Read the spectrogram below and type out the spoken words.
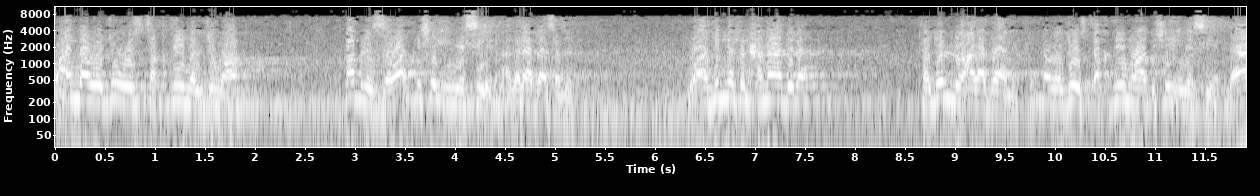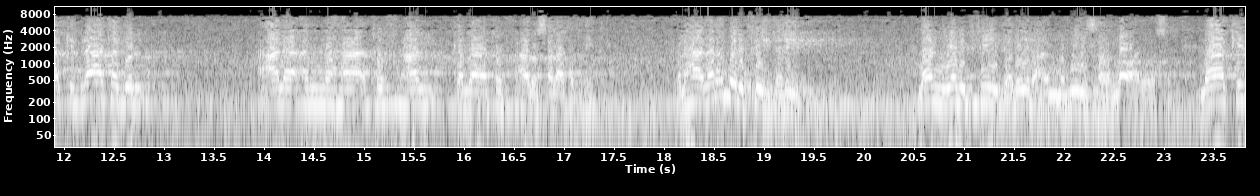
وأنه يجوز تقديم الجمعة قبل الزوال بشيء يسير هذا لا بأس به. وأدلة الحنابلة تدل على ذلك أنه يجوز تقديمها بشيء يسير لكن لا تدل على أنها تفعل كما تفعل صلاة العيد. ولهذا لم يرد فيه دليل. لم يرد فيه دليل عن النبي صلى الله عليه وسلم. لكن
